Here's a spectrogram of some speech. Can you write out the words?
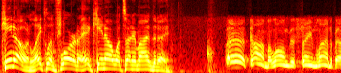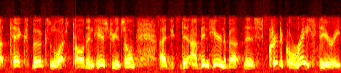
Keno in Lakeland, Florida. Hey, Keno, what's on your mind today? Uh, Thom, along the same line about textbooks and what's taught in history and so on, I, have been hearing about this critical race theory.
